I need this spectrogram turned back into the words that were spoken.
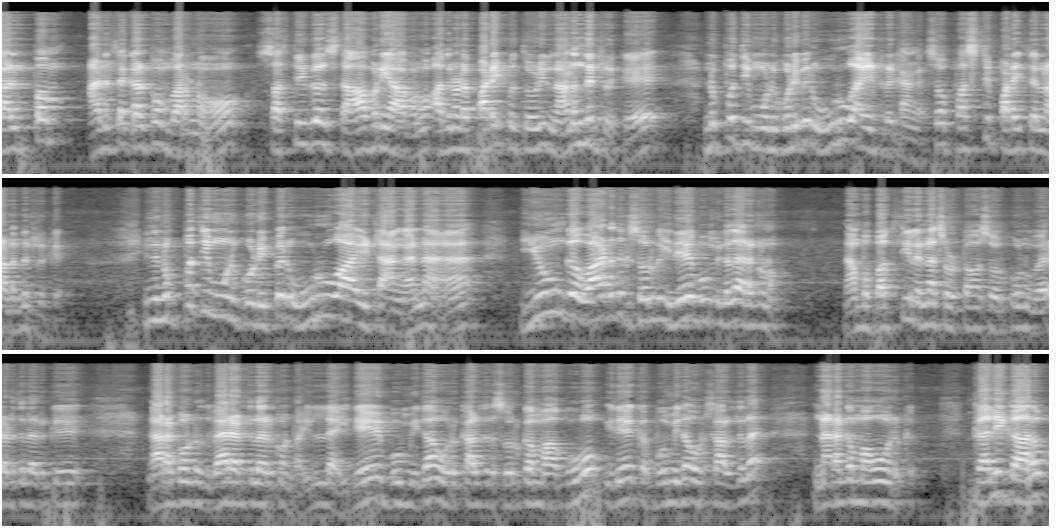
கல்பம் அடுத்த கல்பம் வரணும். சத்தியுகம் ஸ்தாபனை ஆகணும். அதனோட படைப்பு தொழில் நடந்துட்டு இருக்கு முப்பத்தி மூணு கோடி பேர் உருவாகிட்டு இருக்காங்க ஸோ ஃபர்ஸ்ட் படைத்தல் நடந்துட்டு இருக்கு இந்த முப்பத்தி மூணு கோடி பேர் உருவாகிட்டாங்கன்னா இவங்க வாடுறதுக்கு சொர்க்கம் இதே பூமியில தான் இருக்கணும். நம்ம பக்தியில் என்ன சொல்லிட்டோம்? சொர்க்கம்னு வேற இடத்துல இருக்கு. நரகம்ன்றது வேற இடத்துல இருக்கட்டும் இல்லை இதே பூமி தான் ஒரு காலத்தில் சொர்க்கமாகவும் இதே பூமி தான் ஒரு காலத்தில் நரகமாகவும் இருக்கு. கலிகாலம்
